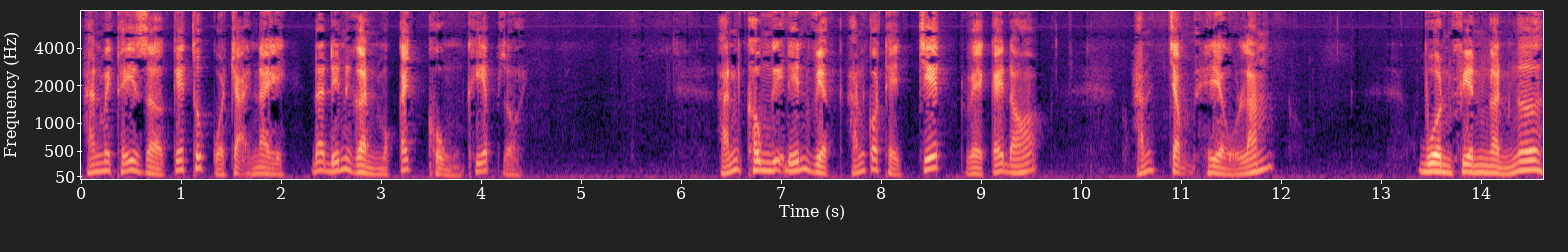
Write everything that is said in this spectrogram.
hắn mới thấy giờ kết thúc của trại này đã đến gần một cách khủng khiếp rồi. Hắn không nghĩ đến việc hắn có thể chết về cái đó. Hắn chậm hiểu lắm. Buồn phiền ngẩn ngơ,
